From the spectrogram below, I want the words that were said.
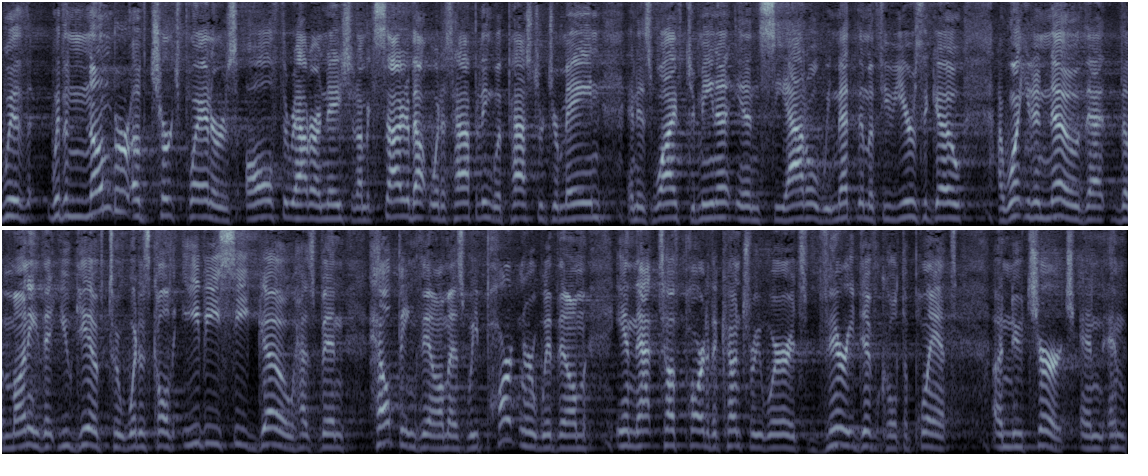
with, with a number of church planters all throughout our nation. I'm excited about what is happening with Pastor Jermaine and his wife, Jamina, in Seattle. We met them a few years ago. I want you to know that the money that you give to what is called EVC Go has been helping them as we partner with them in that tough part of the country where it's very difficult to plant a new church. And, and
